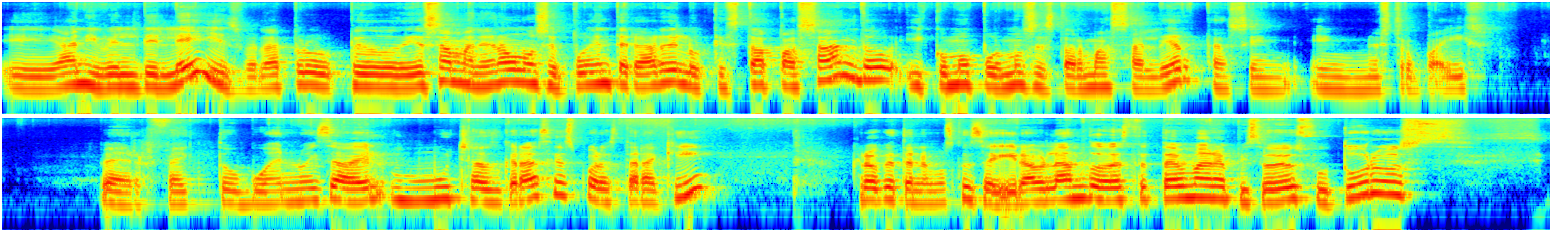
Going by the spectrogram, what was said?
Eh, a nivel de leyes, ¿verdad? Pero, pero, de esa manera uno se puede enterar de lo que está pasando y cómo podemos estar más alertas en, en nuestro país. Perfecto. Bueno, Isabel, muchas gracias por estar aquí. Creo que tenemos que seguir hablando de este tema en episodios futuros.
